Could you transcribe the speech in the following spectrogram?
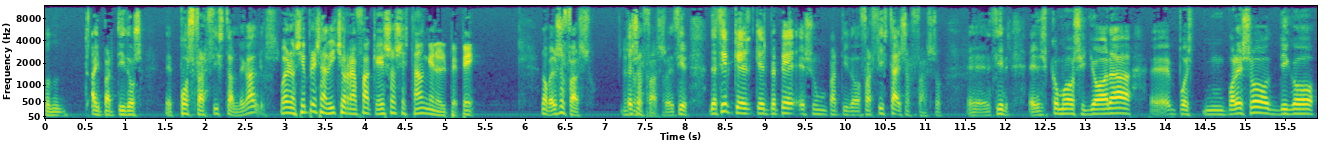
donde hay partidos eh, postfascistas legales. Bueno, siempre se ha dicho, Rafa, que esos están en el PP. No, pero eso es falso. Eso, es falso. Es decir, decir que, que, el PP es un partido fascista, eso es falso. Eh, es decir, es como si yo ahora, eh, pues mm, por eso digo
